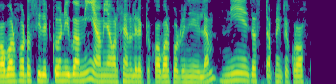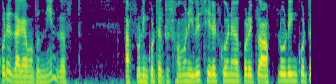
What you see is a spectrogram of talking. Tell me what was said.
কভার ফটো সিলেক্ট করে নিব আমি আমি আমার চ্যানেলের একটা কভার ফটো নিয়ে নিলাম। নিয়ে জাস্ট আপনি একটা ক্রপ করে জায়গা মতন নিয়ে জাস্ট আপলোডিং করতে একটু সময় নেবে। সিলেক্ট করে নেওয়ার পর একটু আপলোডিং করতে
